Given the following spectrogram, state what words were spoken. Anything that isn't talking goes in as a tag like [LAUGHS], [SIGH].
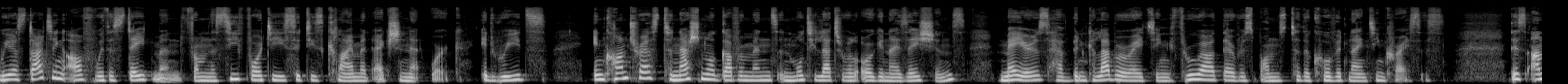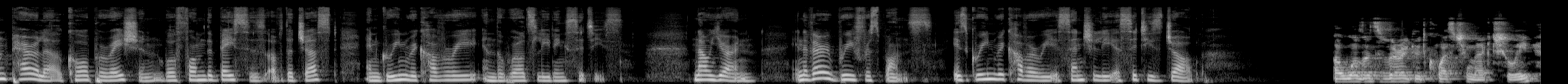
We are starting off with a statement from the C40 Cities Climate Action Network. It reads In contrast to national governments and multilateral organizations, mayors have been collaborating throughout their response to the COVID 19 crisis. This unparalleled cooperation will form the basis of the just and green recovery in the world's leading cities. Now, Jörn, in a very brief response, is green recovery essentially a city's job? Uh, well, that's a very good question, actually.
